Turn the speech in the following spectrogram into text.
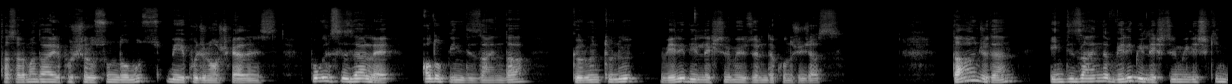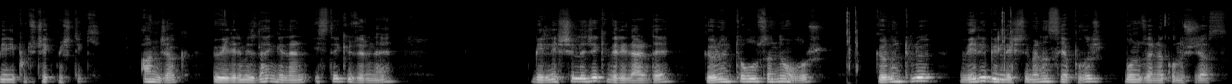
Tasarıma dair ipuçları sunduğumuz bir ipucuna hoş geldiniz. Bugün sizlerle Adobe InDesign'da görüntülü veri birleştirme üzerinde konuşacağız. Daha önceden InDesign'da veri birleştirme ilişkin bir ipucu çekmiştik. Ancak üyelerimizden gelen istek üzerine birleştirilecek verilerde görüntü olursa ne olur, görüntülü veri birleştirme nasıl yapılır bunun üzerine konuşacağız.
